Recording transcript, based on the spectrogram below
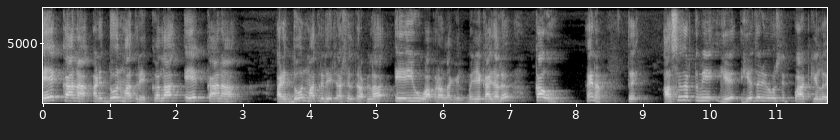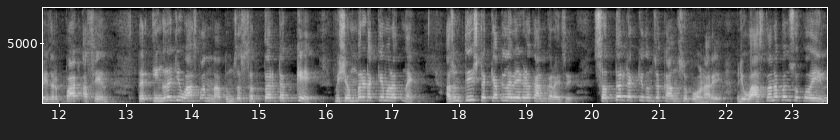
एक काना आणि दोन मात्रे. कला एक काना आणि दोन मात्रे द्यायचे असेल तर आपल्याला ए यू वापरावं लागेल. म्हणजे काय झालं? काऊ. आहे ना? तर असं जर तुम्ही हे हे जर व्यवस्थित पाठ केलं हे जर पाठ असेल तर इंग्रजी वाचताना तुमचं सत्तर टक्के मी शंभर टक्के म्हणत नाही. अजून तीस टक्के आपल्याला वेगळं काम करायचं आहे सत्तर टक्के तुमचं काम सोपं होणार आहे. म्हणजे वाचताना पण सोपं होईल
